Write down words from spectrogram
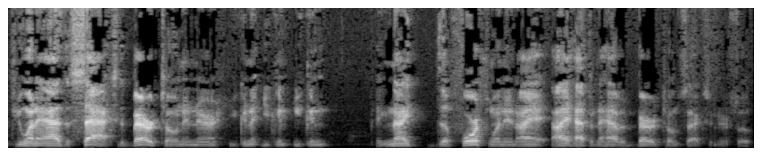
If you want to add the sax, the baritone in there, you can you can you can ignite the fourth one, and I I happen to have a baritone sax in there, so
